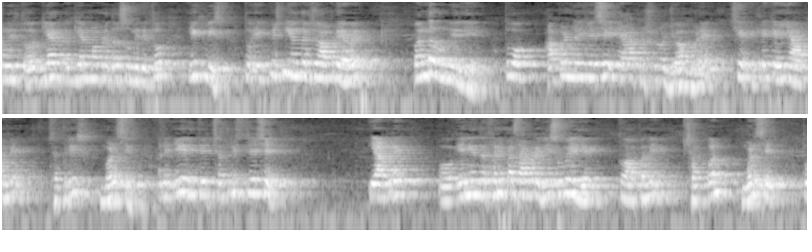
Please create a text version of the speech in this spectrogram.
ઉમેરી તો અગિયાર, અગિયારમાં આપણે દસ ઉમેરી તો એકવીસ. તો એકવીસની અંદર જો આપણે હવે પંદર ઉમેરીએ, તો આપણને જે છે એ આ પ્રશ્નનો જવાબ મળે છે. એટલે કે અહીંયા આપણને છત્રીસ મળશે. અને એ રીતે છત્રીસ જે છે એ આપણે એની અંદર ફરી પાછા આપણે વીસ ઉમેરીએ, તો આપણને છપ્પન મળશે. તો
